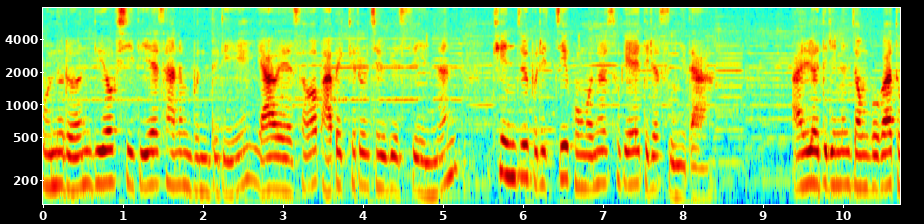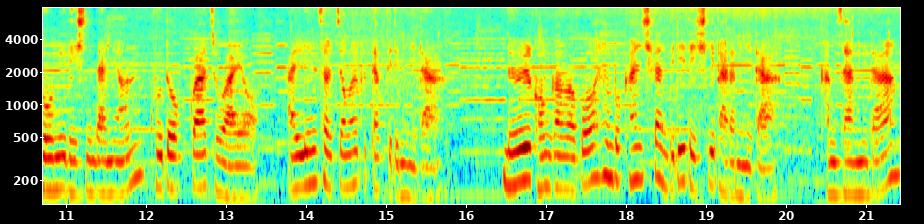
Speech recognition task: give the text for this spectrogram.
오늘은 뉴욕시티에 사는 분들이 야외에서 바베큐를 즐길 수 있는 퀸즈 브릿지 공원을 소개해 드렸습니다. 알려드리는 정보가 도움이 되신다면 구독과 좋아요, 알림 설정을 부탁드립니다. 늘 건강하고 행복한 시간들이 되시기 바랍니다. 감사합니다.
